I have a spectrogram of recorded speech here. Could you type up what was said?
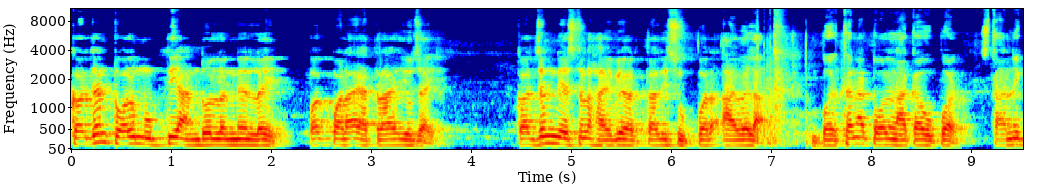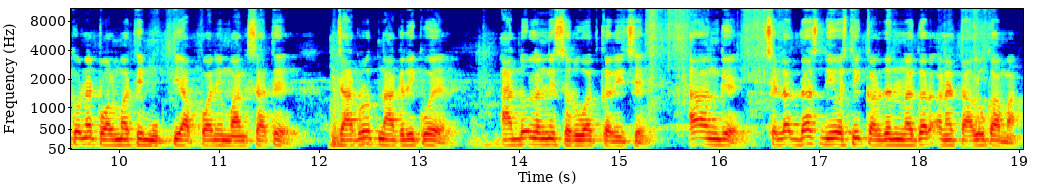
કરજણ ટોલ મુક્તિ આંદોલનને લઈ પગપાળા યાત્રા યોજાઈ. કરજણ નેશનલ હાઈવે અડતાલીસ ઉપર આવેલા ભરથાના ટોલ નાકા ઉપર સ્થાનિકોને ટોલમાંથી મુક્તિ આપવાની માંગ સાથે જાગૃત નાગરિકોએ આંદોલનની શરૂઆત કરી છે. આ અંગે છેલ્લા દસ દિવસથી કરજણ નગર અને તાલુકામાં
